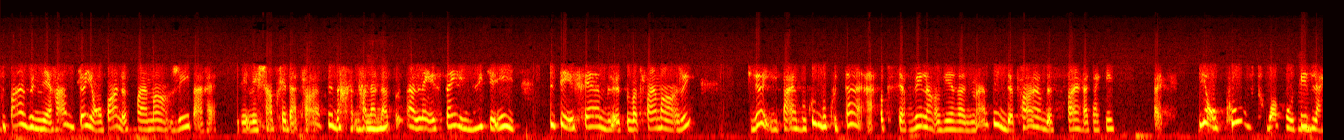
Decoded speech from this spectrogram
super vulnérables. Puis là, ils ont peur de se faire manger par des méchants prédateurs. Tu sais, dans, dans la nature, dans l'instinct, il dit que hey, si tu es faible, tu vas te faire manger. Puis là, il perd beaucoup, beaucoup de temps à observer l'environnement, tu sais, de peur de se faire attaquer. Fait que si on couvre trois côtés de la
